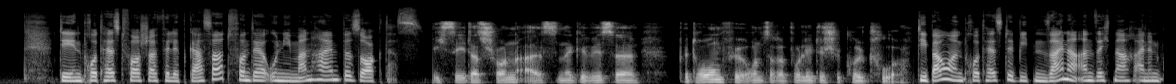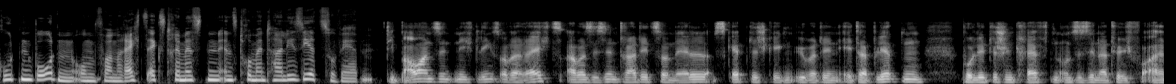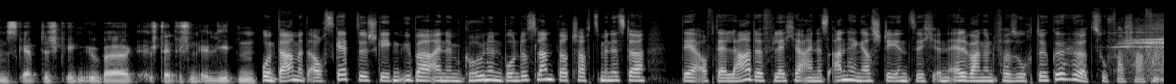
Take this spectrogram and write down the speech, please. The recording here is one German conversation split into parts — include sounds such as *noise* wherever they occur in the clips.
Den Protestforscher Philipp Gassert von der Uni Mannheim besorgt das. Ich sehe das schon als eine gewisse Bedrohung für unsere politische Kultur. Die Bauernproteste bieten seiner Ansicht nach einen guten Boden, um von Rechtsextremisten instrumentalisiert zu werden. Die Bauern sind nicht links oder rechts, aber sie sind traditionell skeptisch gegenüber den etablierten politischen Kräften und sie sind natürlich vor allem skeptisch gegenüber städtischen Eliten. Und damit auch skeptisch gegenüber einem grünen Bundeslandwirtschaftsminister, der auf der Ladefläche eines Anhängers stehend sich in Ellwangen versuchte, Gehör zu verschaffen.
